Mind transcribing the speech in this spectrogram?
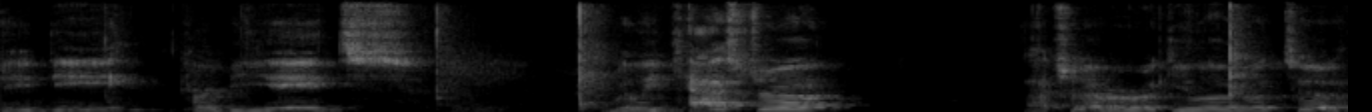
JD, Kirby Yates, Willi Castro. That should have a rookie logo too.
